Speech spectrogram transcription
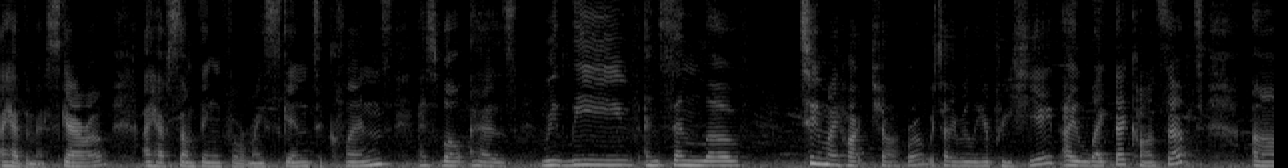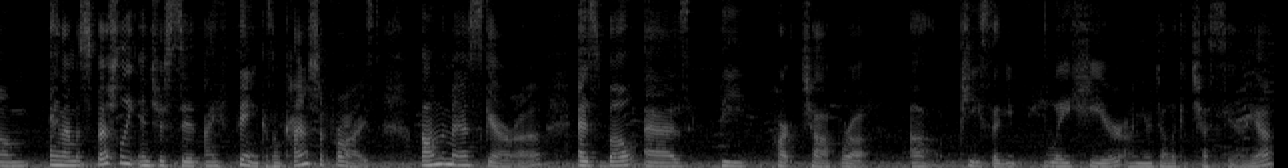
I have the mascara, I have something for my skin to cleanse, as well as relieve and send love to my heart chakra, which I really appreciate. I like that concept. Um, and I'm especially interested, I think, because I'm kind of surprised, on the mascara as well as the heart chakra uh, piece that you lay here on your delicate chest area.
